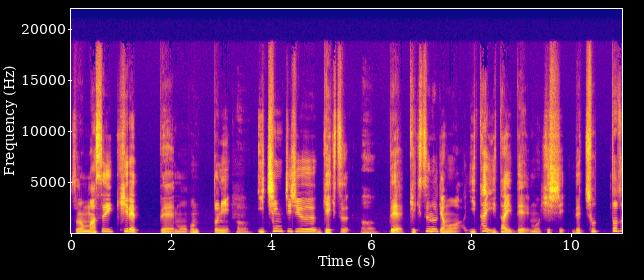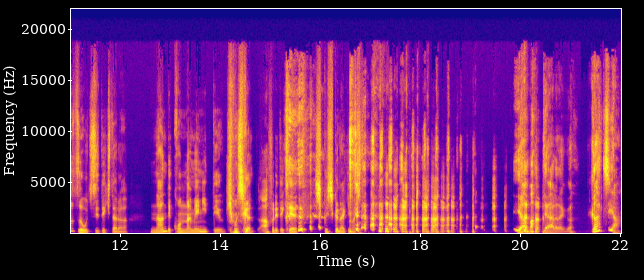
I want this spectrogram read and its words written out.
その麻酔切れて、もう本当にうん一日中激痛。うんで、激痛の時はもう痛い痛いでもう必死。で、ちょっとずつ落ち着いてきたら、なんでこんな目にっていう気持ちが 溢れてきて、しくしく泣きました。いや待って原田くんガチやん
